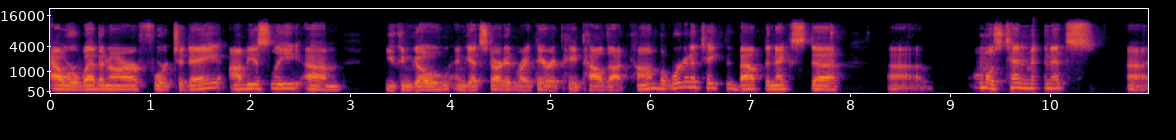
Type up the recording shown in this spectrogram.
our webinar for today. Obviously, um, you can go and get started right there at paypal.com, but we're gonna take about the next uh, uh almost 10 minutes uh,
